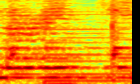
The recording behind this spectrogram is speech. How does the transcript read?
rinky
